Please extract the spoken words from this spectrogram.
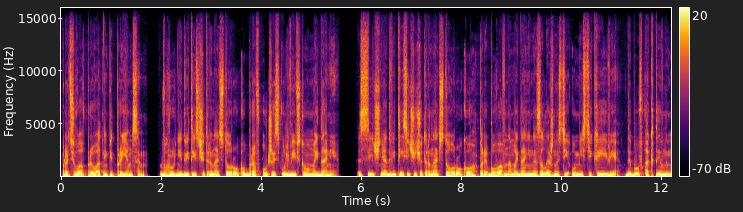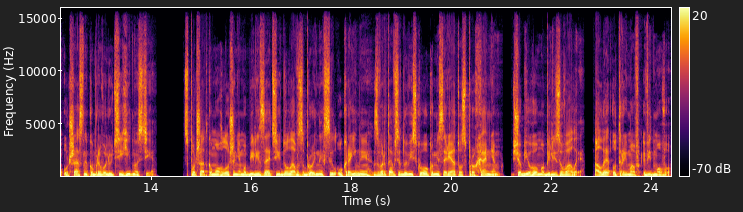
працював приватним підприємцем. В грудні 2013 року брав участь у Львівському майдані. З січня 2014 року перебував на Майдані Незалежності у місті Києві, де був активним учасником Революції Гідності. З початком оголошення мобілізації до лав Збройних сил України звертався до військового комісаріату з проханням, щоб його мобілізували, але отримав відмову.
